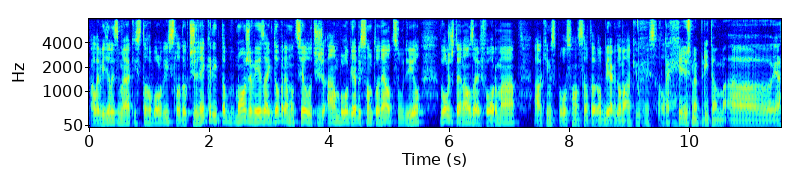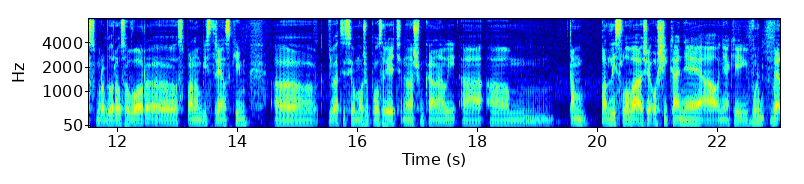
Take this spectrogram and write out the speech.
Ale videli sme, aký z toho bol výsledok. Čiže niekedy to môže viesť aj k dobrému cieľu, čiže unblock, ja by som to neodsúdil. Dôležitá je naozaj forma, akým spôsobom sa to robí a kto aký úmysel. Tak keď už sme pri tom, uh, ja som robil rozhovor uh, s pánom Bystrianským, uh, diváci si ho môžu pozrieť na našom kanáli a um, tam padli slova, že o šikane a o nejakých ver, ver,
